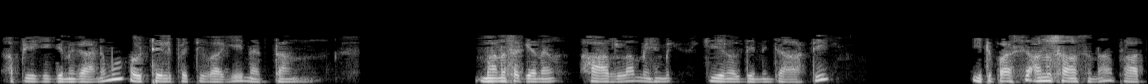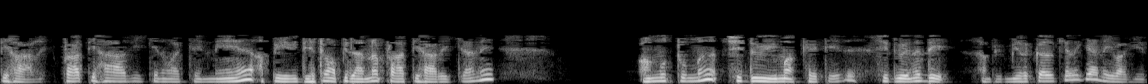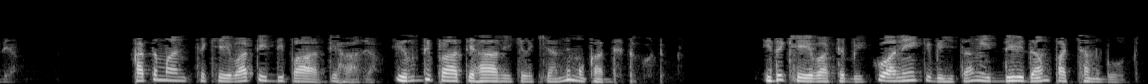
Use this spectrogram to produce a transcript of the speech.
අපි එක ඉගෙන ගන්නමු ඔය ටෙලිපැති වගේ නැත්තම් මනස ගැන හාරලා මෙහෙම කියන දෙන්න જાති ඊට පස්සේ අනුශාසනා ප්‍රාතිහාරය. ප්‍රාතිහාරය කියන වචනේ අපේ විදිහටම අපි දන්න ප්‍රාතිහාරය කියන්නේ අමුතුම සිදුවීමක් හැටියට සිදුවෙන දේ. අපි මිරකල් කියලා කියන්නේ ඒ වගේ දෙයක්. කතමංචකේ වට ඉද්ධි ප්‍රාතිහාරය ඉර්ධි ප්‍රාතිහාරය කියලා කියන්නේ මොකක්ද එතකොට? ඉද කේවට බික්කු අනේක විහිතං ඉද්ධි විදම් පච්චනුබෝධ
